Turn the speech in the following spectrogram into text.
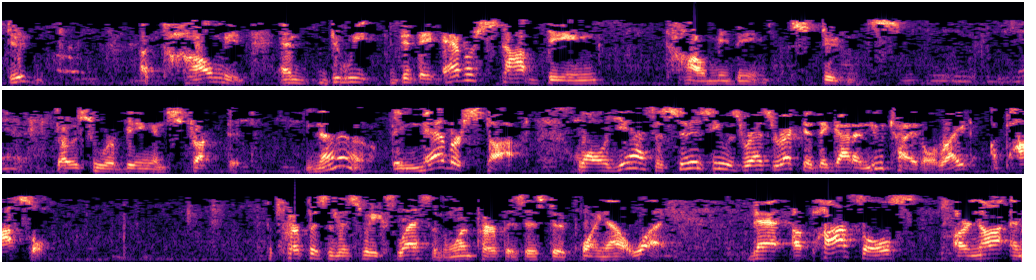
student. A talmid. And do we did they ever stop being talmidim, students? Those who were being instructed. No, they never stopped. Well, yes, as soon as he was resurrected, they got a new title, right? Apostle. The purpose of this week's lesson, one purpose is to point out what? That apostles are not an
